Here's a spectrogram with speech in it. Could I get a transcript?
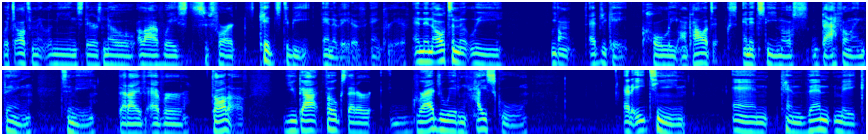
which ultimately means there's no a lot of ways for kids to be innovative and creative. And then ultimately we don't educate wholly on politics. And it's the most baffling thing to me that I've ever thought of. You got folks that are graduating high school at 18 and can then make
